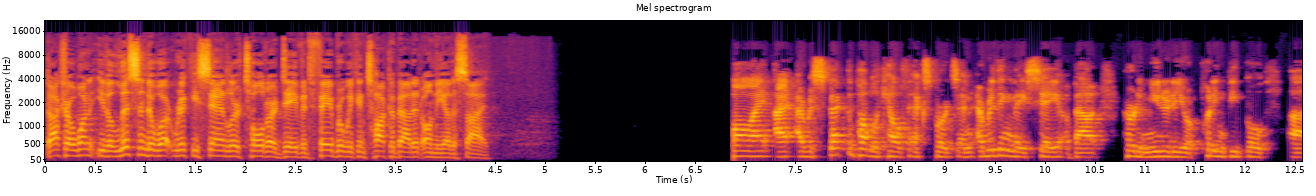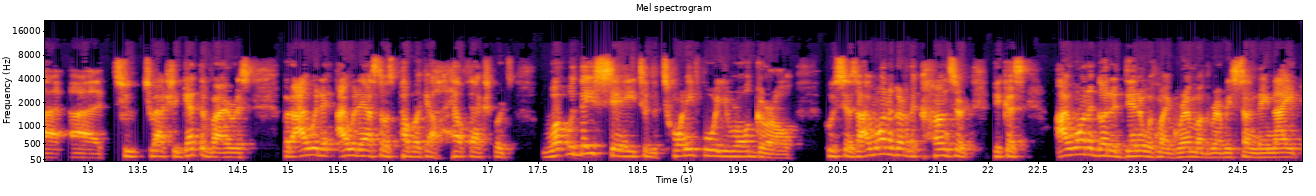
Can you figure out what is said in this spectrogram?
Doctor, I want you to listen to what Ricky Sandler told our David Faber. We can talk about it on the other side. While I, I, respect the public health experts and everything they say about herd immunity or putting people uh, uh, to to actually get the virus, but I would I would ask those public health experts what would they say to the 24 year old girl who says, I want to go to the concert because I want to go to dinner with my grandmother every Sunday night,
